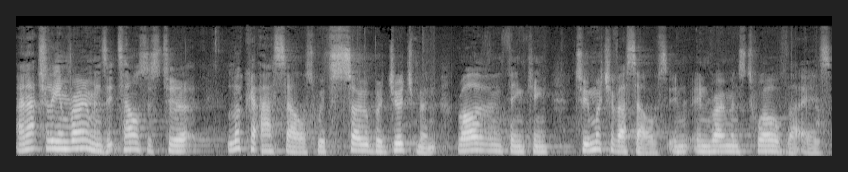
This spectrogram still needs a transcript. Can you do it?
And actually, in Romans, it tells us to look at ourselves with sober judgment rather than thinking too much of ourselves, in, in Romans 12, that is.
